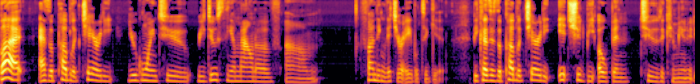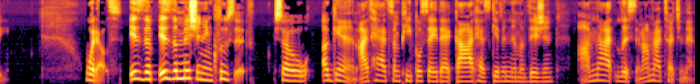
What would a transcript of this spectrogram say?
But as a public charity, you're going to reduce the amount of um, funding that you're able to give because as a public charity, it should be open to the community. What else? Is the is the mission inclusive? So again, I've had some people say that God has given them a vision. I'm not listen, I'm not touching that.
